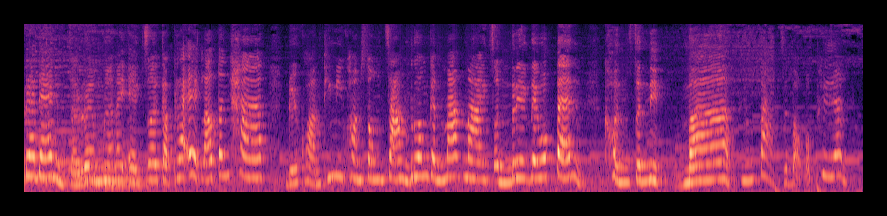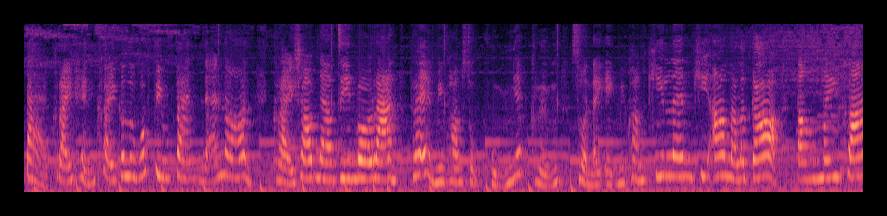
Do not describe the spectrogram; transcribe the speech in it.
ประเด็นจะเริ่มเมื่อนายเอกเจอกับพระเอกแล้วตั้งหากด้วยความที่มีความทรงจำร่วมกันมากมาย จนเรียกได้ว่าเป็น คนสนิทมากถึงปากจะบอกว่าเพื่อน แต่ใครเห็นใครก็รู้ว่าฟิลแฟ ใครชอบแนวจีนโบราณ พระเอกมีความสุขขุมเงียบขรึม ส่วนนายเอกมีความขี้เล่นขี้อ้อนแล้วล้วก็ต้องไม่พลา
